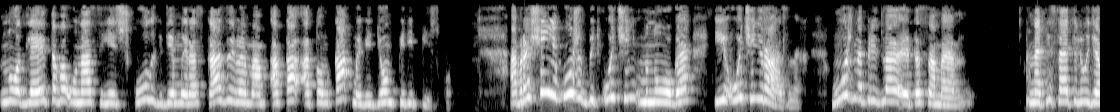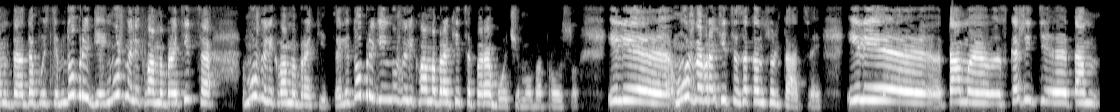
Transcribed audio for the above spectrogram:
но для этого у нас есть школы, где мы рассказываем вам о, о том, как мы ведем переписку. Обращений может быть очень много и очень разных. Можно предла это самое, написать людям, да, допустим, добрый день, можно ли к вам обратиться можно ли к вам обратиться? Или добрый день, можно ли к вам обратиться по рабочему вопросу? Или можно обратиться за консультацией? Или э, там, э, скажите, э, там,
